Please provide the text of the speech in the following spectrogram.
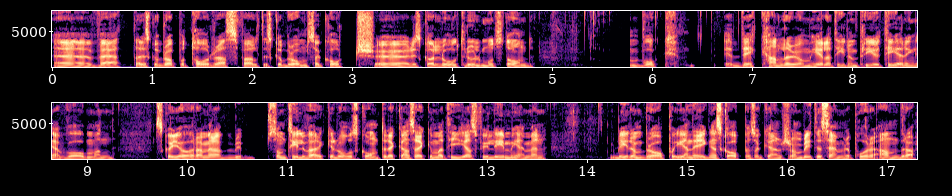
eh, väta, det ska vara bra på torr asfalt, det ska bromsa kort, eh, det ska ha lågt rullmotstånd. Och däck handlar ju om hela tiden om prioriteringar, vad man ska göra. Men som tillverkare då hos Conti, det kan säkert Mattias fylla i med, men blir de bra på ena egenskapen så kanske de blir lite sämre på det andra.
